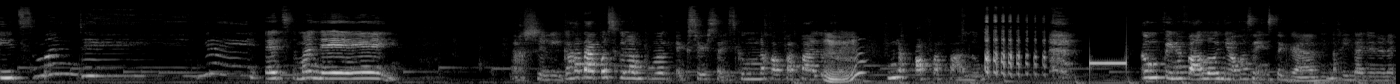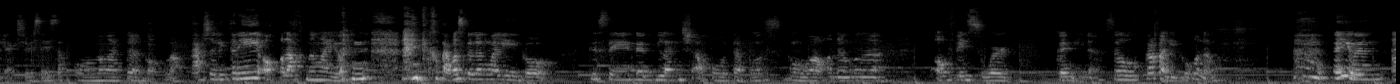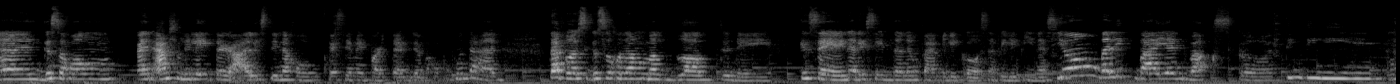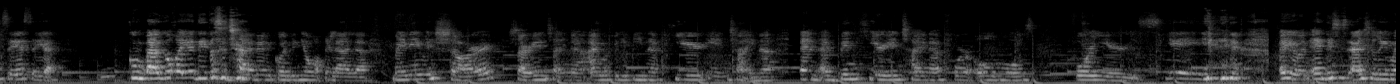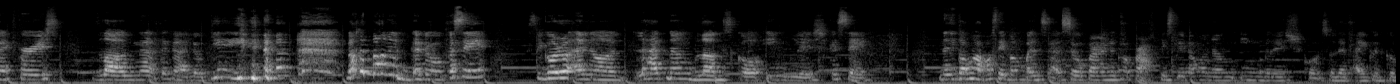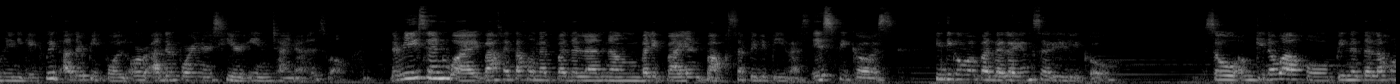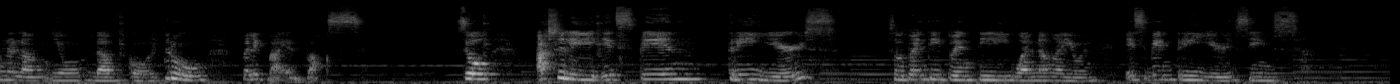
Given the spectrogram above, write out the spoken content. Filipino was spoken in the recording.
It's Monday! Yay! It's Monday! Actually, kakatapos ko lang po mag-exercise kung naka-follow kayo. Kung naka-follow. kung pina-follow niyo ako sa Instagram, nakita niyo na nag-exercise ako mga 12 o'clock. Actually, 3 o'clock na ngayon. kakatapos ko lang maligo. Kasi nag-lunch ako, tapos gumawa ako ng mga office work kanina. So, kakaligo ko lang. Ayun. And gusto kong, and actually later, aalis din ako kasi may part-time job ako pupuntahan. Tapos, gusto ko lang mag-vlog today kasi na-receive na ng family ko sa Pilipinas yung balikbayan box ko. Ting ting! Ang saya-saya. Kung bago kayo dito sa channel ko, hindi niyo ako kilala. My name is Shar, Shar in China. I'm a Filipina here in China. And I've been here in China for almost 4 years. Yay! Ayun, and this is actually my first vlog na Tagalog. Yay! Bakit ba ako nag, ano, kasi siguro ano, lahat ng vlogs ko English kasi nandito nga ako sa ibang bansa so parang nagpa-practice din ako ng English ko so that I could communicate with other people or other foreigners here in China as well. The reason why bakit ako nagpadala ng balikbayan box sa Pilipinas is because hindi ko mapadala yung sarili ko. So, ang ginawa ko, pinadala ko na lang yung love ko through balikbayan box. So, actually, it's been 3 years. So, 2021 na ngayon. It's been 3 years since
